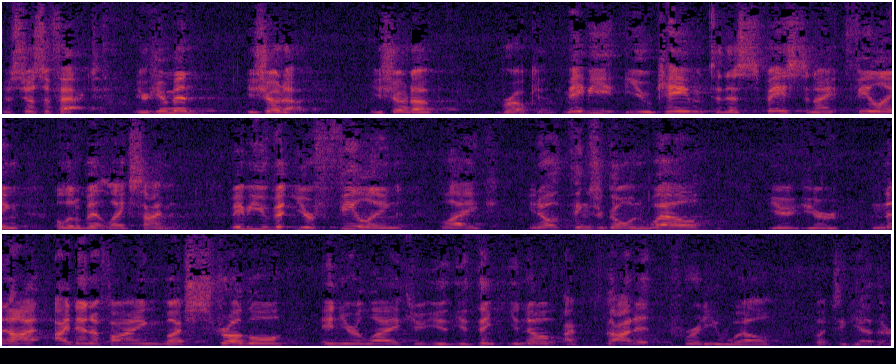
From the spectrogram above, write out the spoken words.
It's just a fact. You're human, you showed up. You showed up broken. Maybe you came to this space tonight feeling a little bit like Simon. Maybe you're feeling like, you know, things are going well, you're, you're not identifying much struggle in your life. You, you, you think, you know, I've got it pretty well put together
